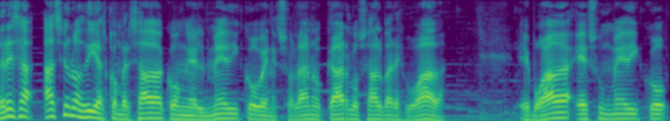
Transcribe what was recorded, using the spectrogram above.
Teresa, hace unos días conversaba con el médico venezolano Carlos Álvarez Boada. Eh, Boada es un médico,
